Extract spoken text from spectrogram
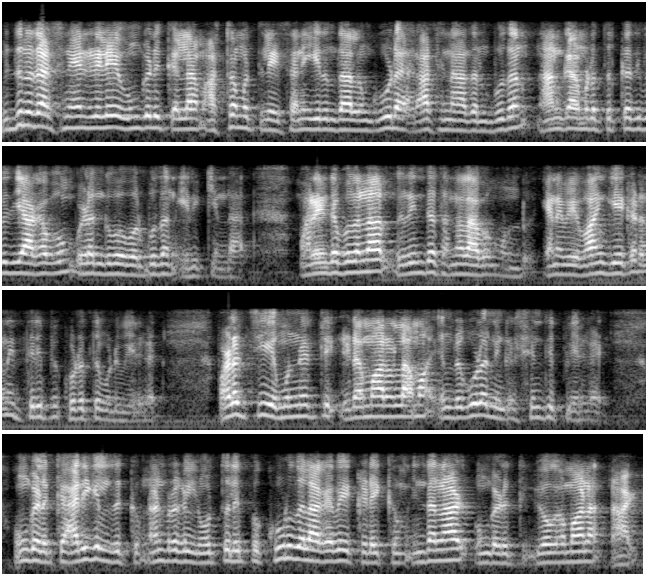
மிதுன ராசி நேர்களே உங்களுக்கெல்லாம் அஷ்டமத்திலே சனி இருந்தாலும் கூட ராசிநாதன் புதன் நான்காம் இடத்திற்கு அதிபதியாகவும் விளங்குபவர் புதன் இருக்கின்றார். மறைந்த புதனால் நிறைந்த தன்னலாபம் உண்டு. எனவே வாங்கிய கடனை திருப்பி கொடுத்து விடுவீர்கள். வளர்ச்சியை முன்னேற்றி இடமாறலாமா என்று கூட நீங்கள் சிந்திப்பீர்கள். உங்களுக்கு அருகில் இருக்கும் நண்பர்களின் ஒத்துழைப்பு கூடுதலாகவே கிடைக்கும். இந்த நாள் உங்களுக்கு யோகமான நாள்.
